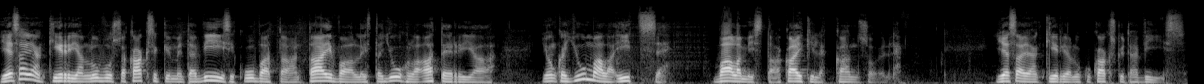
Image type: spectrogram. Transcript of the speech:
Jesajan kirjan luvussa 25 kuvataan taivaallista juhlaateriaa, jonka Jumala itse valmistaa kaikille kansoille. Jesajan kirja luku 25.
